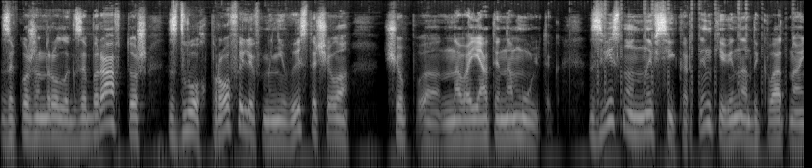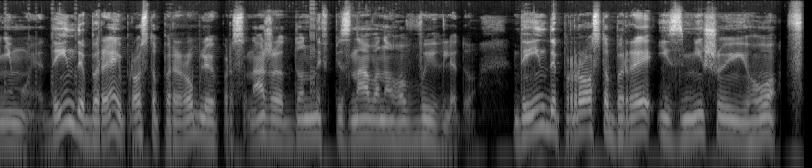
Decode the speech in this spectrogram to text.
за кожен ролик забирав. Тож з двох профілів мені вистачило, щоб е, наваяти на мультик. Звісно, не всі картинки він адекватно анімує. Деінде бере і просто перероблює персонажа до невпізнаваного вигляду. Деінде просто бере і змішує його в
